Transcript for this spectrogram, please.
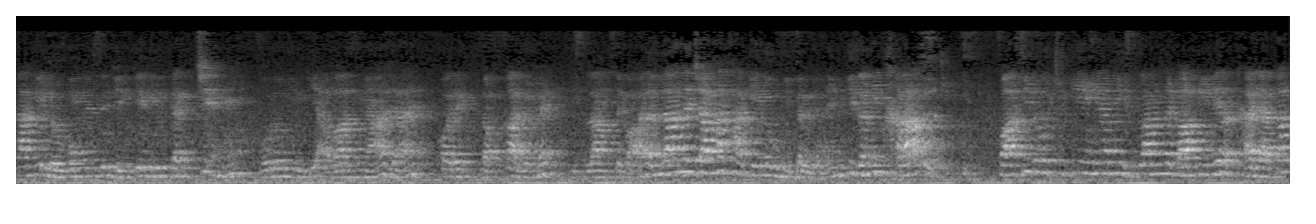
تاکہ لوگوں میں سے جن کے دل کچے ہیں، وہ لوگ ان کی آواز میں آ جائیں اور ایک طبقہ جو ہے اسلام سے باہر۔ اللہ نے چاہا تھا کہ یہ لوگ نکل جائیں۔ ان کی زمین خراب ہو چکی۔ فاصل ہو چکی ہے۔ انہیں بھی اسلام میں باقی نہیں رکھا جاتا۔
